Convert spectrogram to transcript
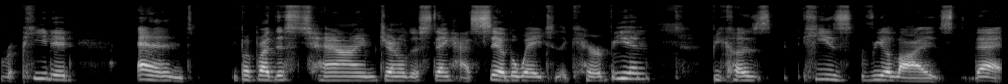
repeated and but by this time General D'Estaing has sailed away to the Caribbean because he's realized that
